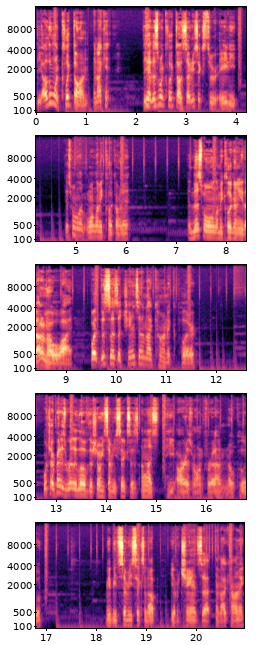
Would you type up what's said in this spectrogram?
The other one clicked on, and I can't. Yeah, this one clicked on 76 through 80. This one won't let me click on it. And this one won't let me click on either. I don't know why. But this says a chance at an iconic player. Which I bet is really low if they're showing 76s. Unless the art is wrong for it. I have no clue. Maybe it's 76 and up. You have a chance at an iconic.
